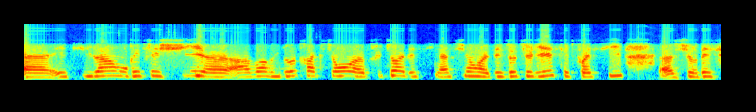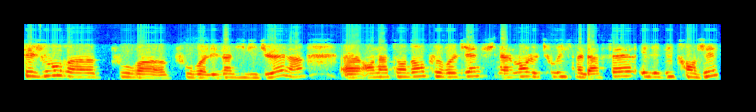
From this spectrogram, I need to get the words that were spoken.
Et puis là, on réfléchit à avoir une autre action plutôt à destination des hôteliers cette fois-ci sur des séjours pour euh, pour les individuels, hein, euh, en attendant que revienne finalement le tourisme d'affaires et les étrangers.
